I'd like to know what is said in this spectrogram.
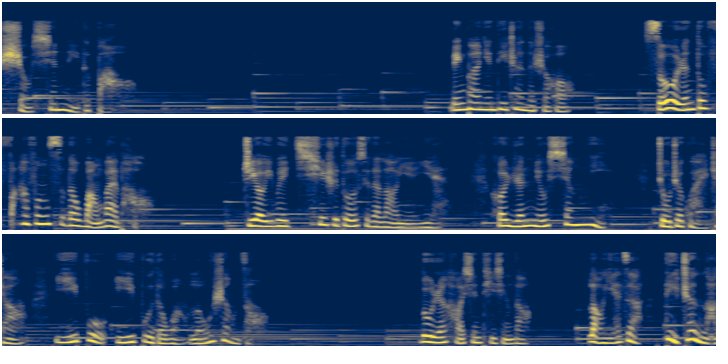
手心里的宝。零八年地震的时候，所有人都发疯似的往外跑，只有一位七十多岁的老爷爷。和人流相逆，拄着拐杖，一步一步的往楼上走。路人好心提醒道：“老爷子，地震了，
